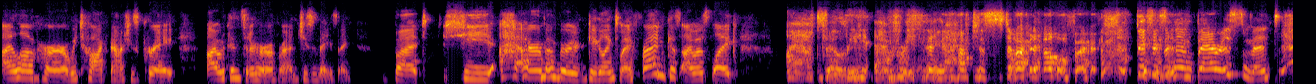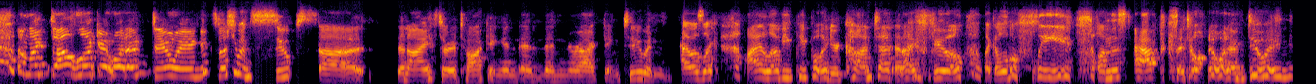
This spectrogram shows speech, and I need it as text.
I love her. We talk now. She's great. I would consider her a friend. She's amazing. But she, I remember giggling to my friend because I was like, I have to delete everything. I have to start over. This is an embarrassment. I'm like, don't look at what I'm doing. Especially when Soups uh, and I started talking and, and, and, interacting too. And I was like, I love you people and your content. And I feel like a little flea on this app because I don't know what I'm doing.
